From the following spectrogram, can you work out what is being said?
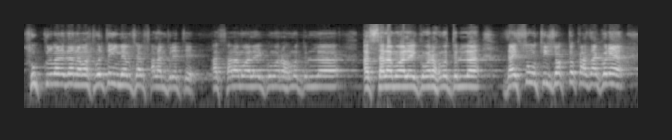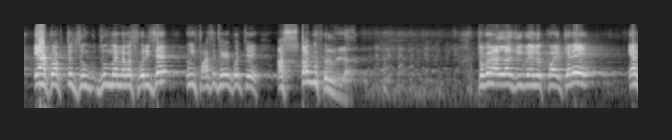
শুক্রবারে যা নামাজ পড়ছে, ইমাম সাহেব সালাম ফিরেছে। আসসালামু আলাইকুম রহমতুল্লাহ। আসসালামু আলাইকুম রহমতুল্লাহ। যাই চৌত্রিশ ওয়াক্ত কাদা করে এক জু- জুম্মার নামাজ পড়িছে, উনি পাশে থেকে করছে আস্তাগ ফিরুল্লাহ তখন আল্লাহ জিব্রাইল কয় কেরে এর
